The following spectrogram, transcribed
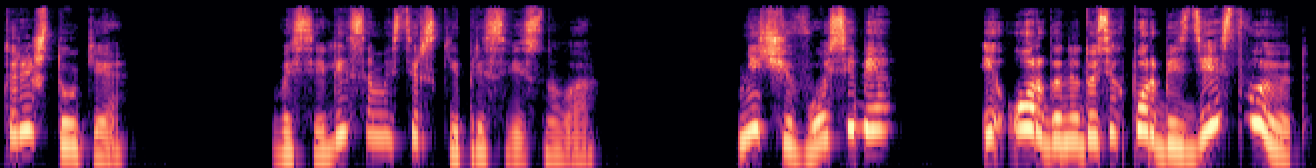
«Три штуки». Василиса мастерски присвистнула. «Ничего себе! И органы до сих пор бездействуют?»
